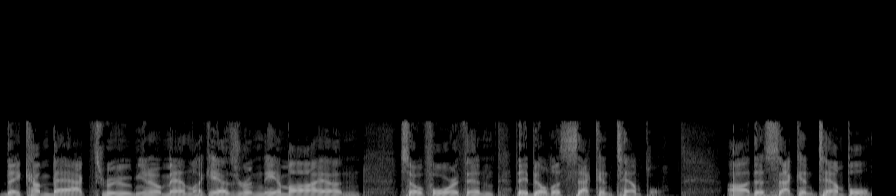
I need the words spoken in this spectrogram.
they come back through, you know, men like Ezra and Nehemiah and so forth, and they build a second temple. Uh, the second temple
